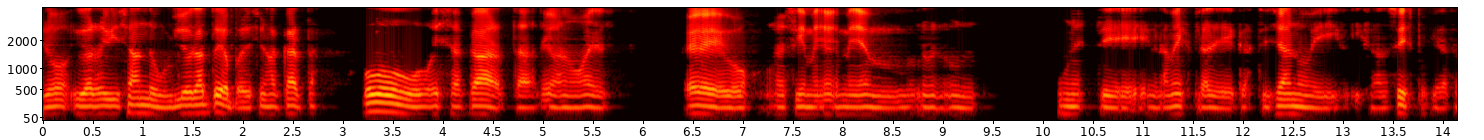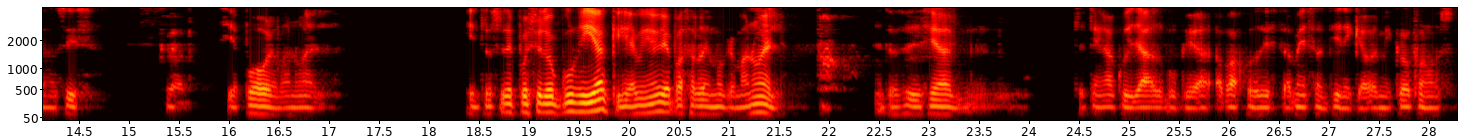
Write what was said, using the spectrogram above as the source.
yo iba revisando un bibliorato y apareció una carta. Oh, esa carta de Manuel. Ego, así me, me- un, este, una mezcla de castellano y, y francés, porque era francés. Claro. Decía, pobre Manuel. Y entonces después se le ocurría que a mí me iba a pasar lo mismo que a Manuel. Entonces decía, que tenga cuidado porque a- abajo de esta mesa tiene que haber micrófonos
